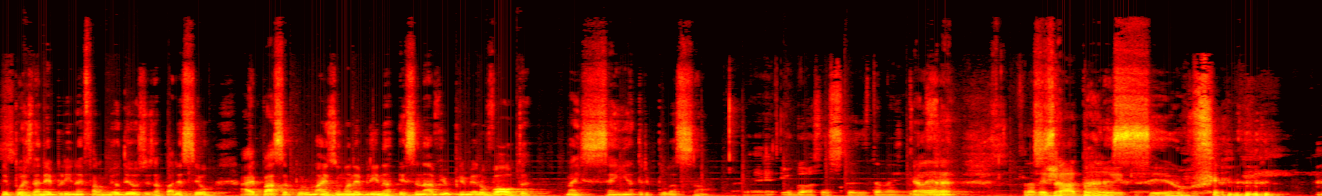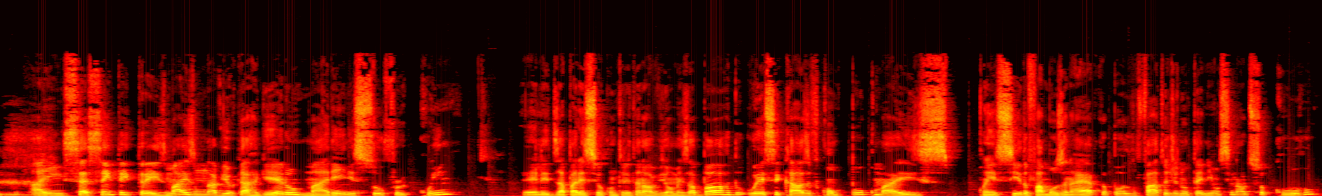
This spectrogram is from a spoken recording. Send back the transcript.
depois da neblina, e fala, meu Deus, desapareceu. Aí passa por mais uma neblina, esse navio primeiro volta, mas sem a tripulação. É, eu gosto dessas coisas também. Galera, pra deixar doido. desapareceu. Aí em 63, mais um navio cargueiro, Marine Sulphur Queen. Ele desapareceu com 39 homens a bordo. O- Esse caso ficou um pouco mais conhecido, famoso na época, pelo fato de não ter nenhum sinal de socorro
